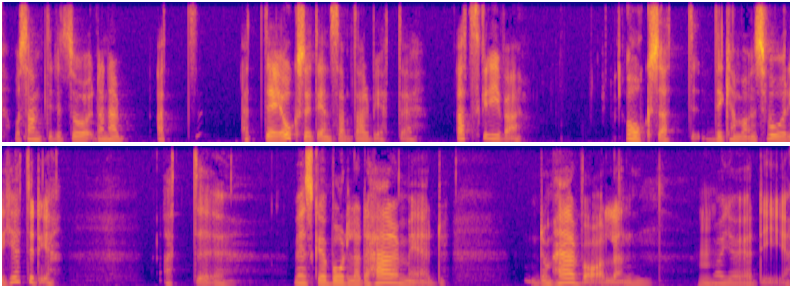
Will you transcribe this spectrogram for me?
Och samtidigt så den här att, att det är också ett ensamt arbete att skriva. Och också att det kan vara en svårighet i det. Att eh, vem ska jag bolla det här med? De här valen, Mm. vad gör jag det?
